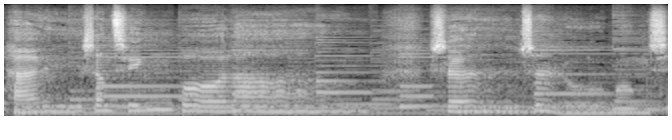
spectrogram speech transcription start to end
海上清波浪，深深入梦乡。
